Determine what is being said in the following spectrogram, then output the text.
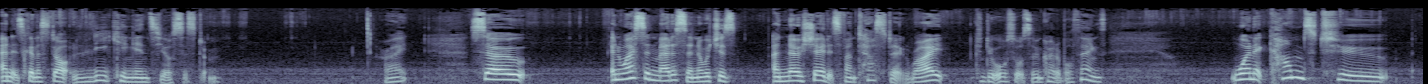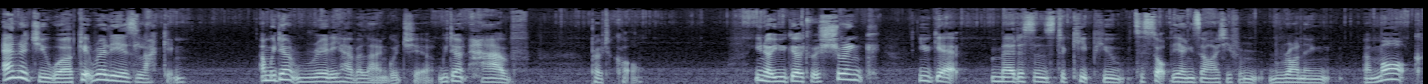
and it's going to start leaking into your system. Right? So, in Western medicine, which is, and no shade, it's fantastic, right? Can do all sorts of incredible things. When it comes to energy work, it really is lacking. And we don't really have a language here. We don't have protocol. You know, you go to a shrink, you get medicines to keep you to stop the anxiety from running amok.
